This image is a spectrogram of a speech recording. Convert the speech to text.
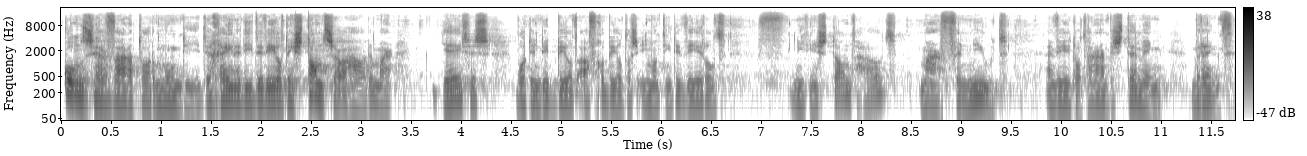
conservator mundi, degene die de wereld in stand zou houden. Maar Jezus wordt in dit beeld afgebeeld als iemand die de wereld niet in stand houdt, maar vernieuwt en weer tot haar bestemming brengt.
